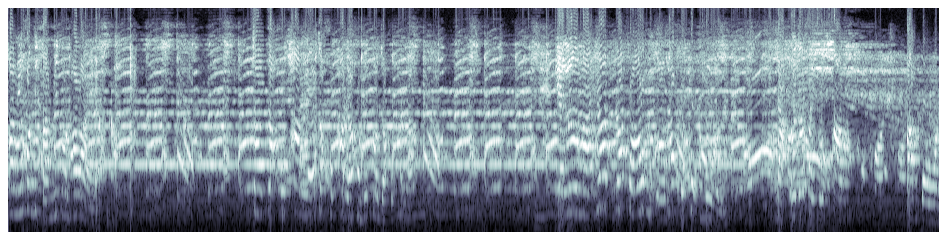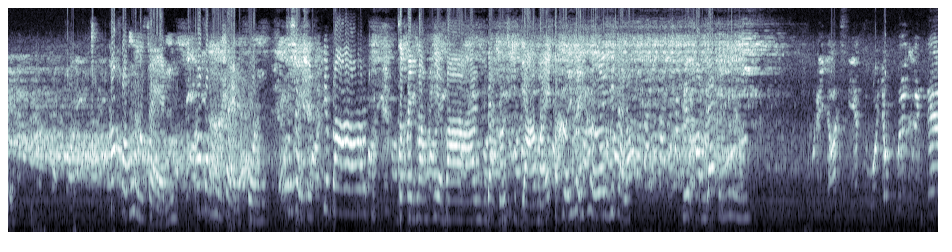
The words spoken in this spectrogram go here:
ตอนนี้คนติดตามพี่ตูนเท่าไหร่อะ นแล้วจะครบพันแล้วของพี่ตูนจะครบพันแล้วอย่าลืมนะยอดยอดฟอลโล่ของเอิญถ้าครบหกหมื่นเดี๋ยวเอิญจะใส่ชุดตามตามโปรเลยถ้าครบหนึ่งแสนถ้าครบหนึ่งแสนคนจะใส่ชุดพยาบาลจะเป็นนางพยาบาลอยากโดนฉีดยาไหมเฮ้ยเฮ้ยเฮ้ยพี่แต่ละมีความแรกนิดนึงอยากเสียตัวยกมือขึ้นแน่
